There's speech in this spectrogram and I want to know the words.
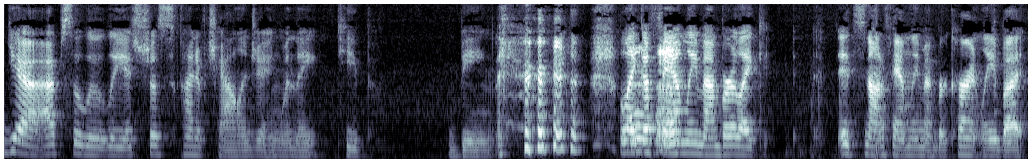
Yeah, absolutely. It's just kind of challenging when they keep being there. like a mm-hmm. family member, like it's not a family member currently, but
